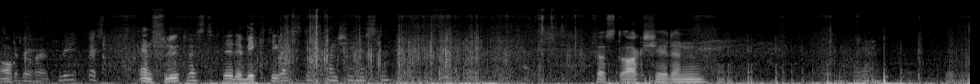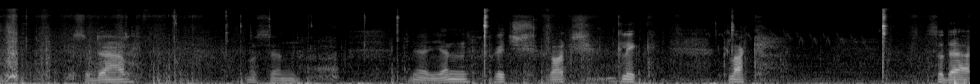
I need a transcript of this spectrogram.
Och Ska du ha en flytväst? en flytväst, det är det viktigaste kanske i hästen. Först dragkedjan. Sådär. Och sen ja, igen, rich, ratch, klick, klack. Sådär.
